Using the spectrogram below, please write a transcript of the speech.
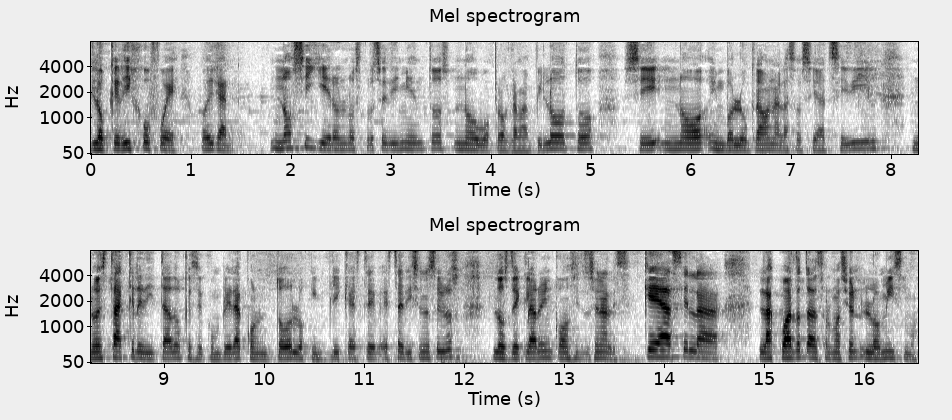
lo que dijo fue, oigan, no siguieron los procedimientos, no hubo programa piloto, ¿sí? no involucraron a la sociedad civil, no está acreditado que se cumpliera con todo lo que implica este, esta edición de estos libros, los declaro inconstitucionales. ¿Qué hace la, la cuarta transformación? Lo mismo.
